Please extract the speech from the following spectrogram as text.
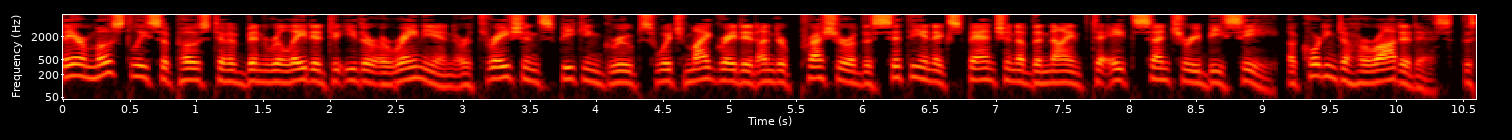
They are mostly supposed to have been related to either Iranian or Thracian-speaking groups which migrated under pressure of the Scythian expansion of the 9th to 8th century BC. According to Herodotus, the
